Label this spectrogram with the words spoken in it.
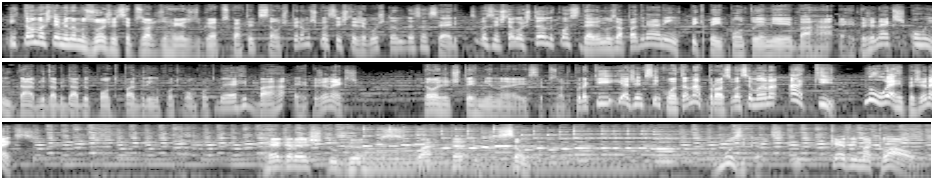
Então nós terminamos hoje esse episódio do Regras do GURPS, quarta edição. Esperamos que você esteja gostando dessa série. Se você está gostando, considere nos apadrinhar em picpay.me barra rpgnext ou em www.padrinho.com.br barra rpgnext. Então a gente termina esse episódio por aqui e a gente se encontra na próxima semana aqui no RPG Next. Regras do GURPS, quarta edição. Músicas por Kevin MacLeod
